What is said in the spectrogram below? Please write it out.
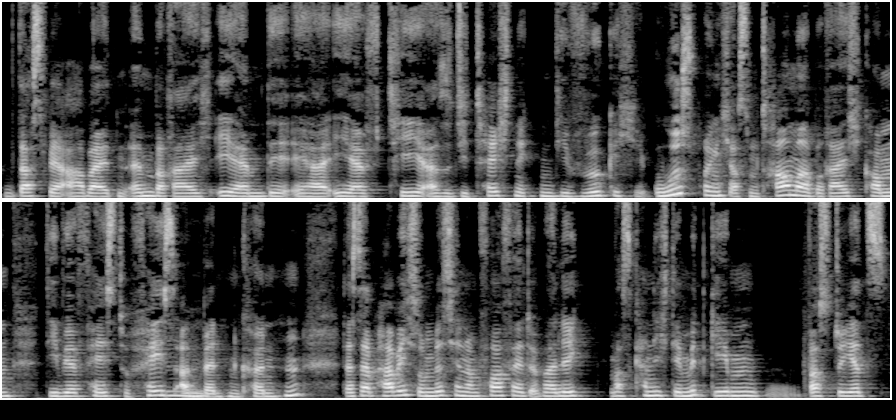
dass wir arbeiten im Bereich EMDR, EFT, also die Techniken, die wirklich ursprünglich aus dem Traumabereich kommen, die wir face-to-face -face mhm. anwenden könnten. Deshalb habe ich so ein bisschen im Vorfeld überlegt, was kann ich dir mitgeben, was du jetzt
